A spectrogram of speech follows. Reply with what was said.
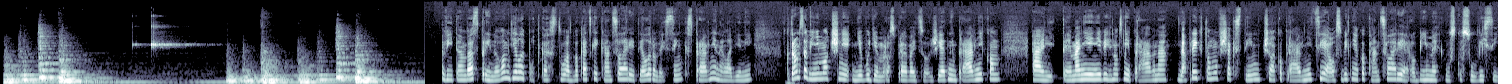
Vítam vás pri novom diele podcastu advokátskej kancelárie Taylor Wessing Správne naladený, v ktorom sa vynimočne nebudem rozprávať so žiadnym právnikom a ani téma nie je nevyhnutne právna, napriek tomu však s tým, čo ako právnici a osobitne ako kancelária robíme, úzko súvisí.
